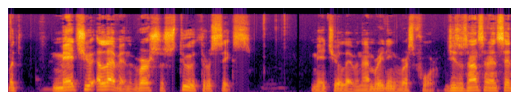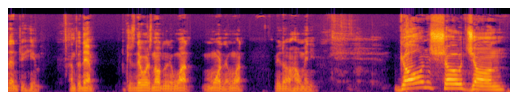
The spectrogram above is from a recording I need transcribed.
But Matthew 11 verses 2 through 6. Matthew 11. I'm reading verse 4. Jesus answered and said unto him, unto them, because there was not only one, more than one. We don't know how many. Go and show John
